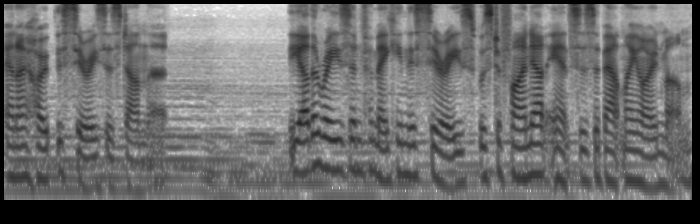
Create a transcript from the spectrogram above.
And I hope this series has done that. The other reason for making this series was to find out answers about my own mum,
